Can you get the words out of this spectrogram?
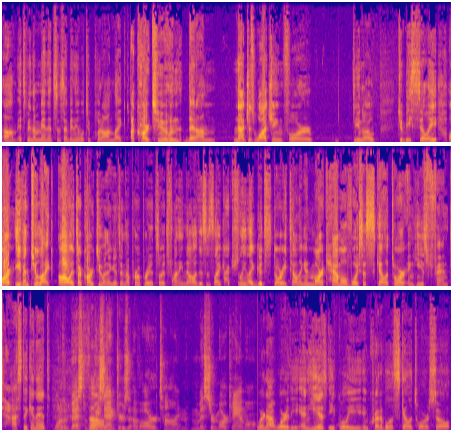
Um, it's been a minute since I've been able to put on like a cartoon that I'm not just watching for, you know, to be silly or even to like, oh, it's a cartoon and it's inappropriate, so it's funny. No, this is like actually like good storytelling. And Mark Hamill voices Skeletor, and he's fantastic in it. One of the best voice Um, actors of our time, Mr. Mark Hamill. we're not worthy and he is equally incredible as skeletor so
